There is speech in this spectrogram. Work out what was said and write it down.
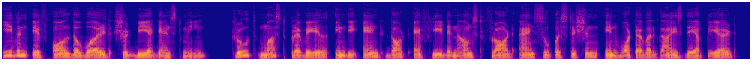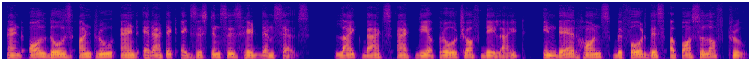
Even if all the world should be against me, truth must prevail in the end. If he denounced fraud and superstition in whatever guise they appeared, and all those untrue and erratic existences hid themselves, like bats at the approach of daylight, in their haunts before this apostle of truth.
